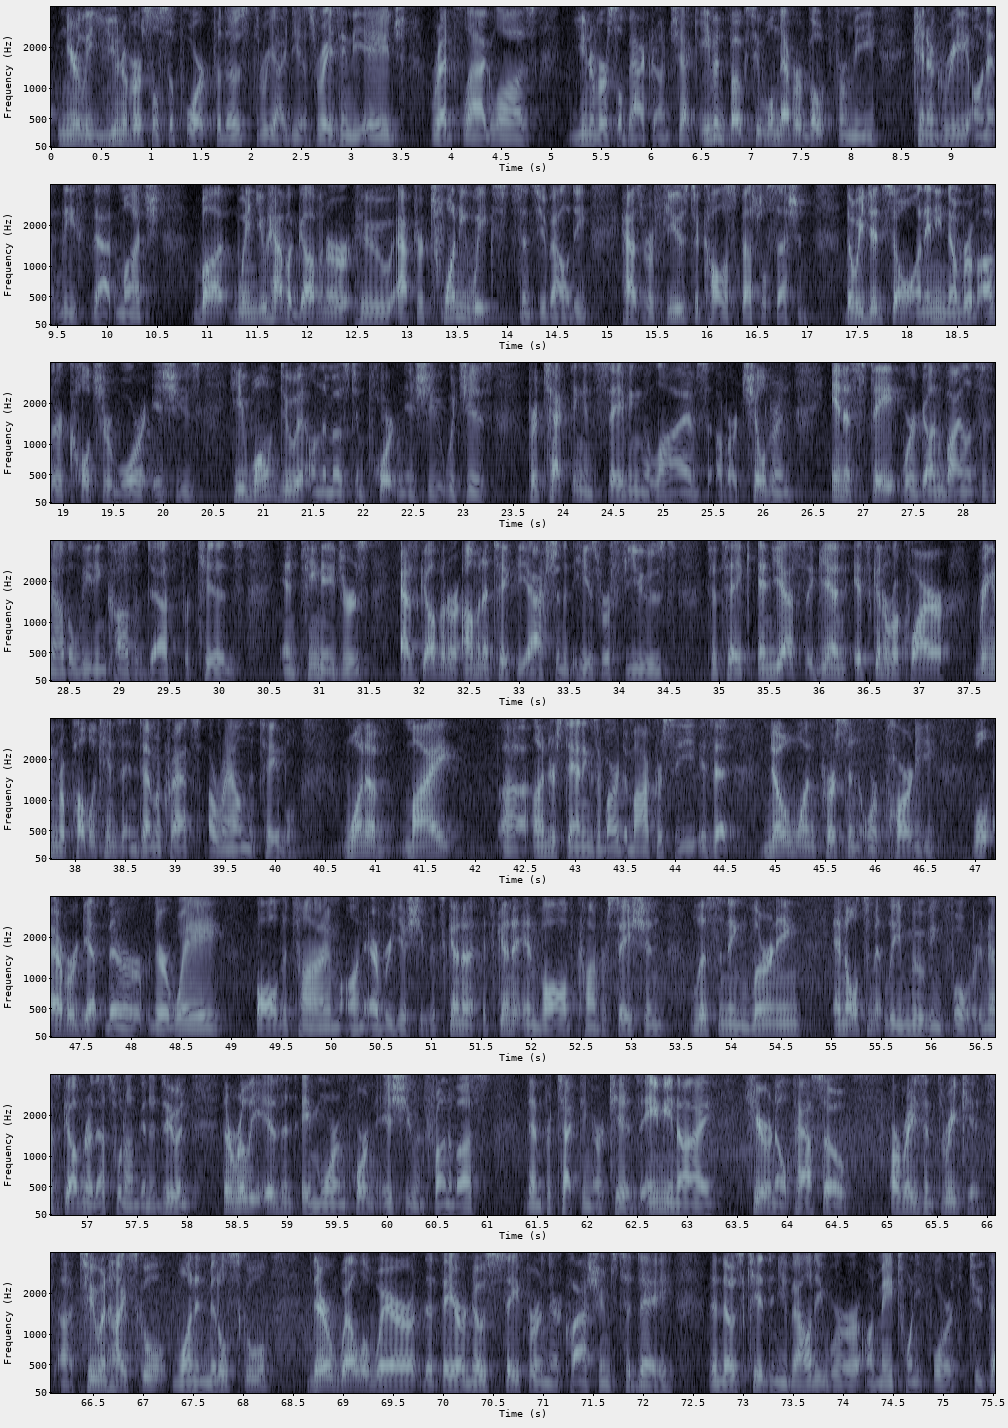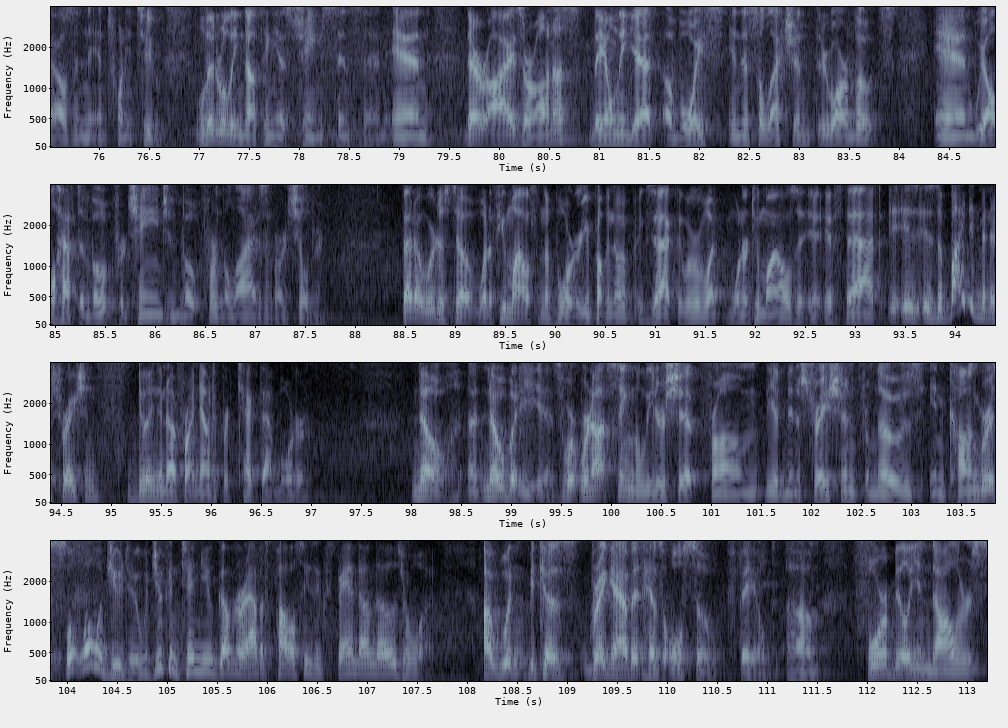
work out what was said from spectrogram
nearly universal support for those three ideas raising the age, red flag laws, universal background check. Even folks who will never vote for me can agree on at least that much. But when you have a governor who, after 20 weeks since Uvalde, has refused to call a special session, though he did so on any number of other culture war issues, he won't do it on the most important issue, which is protecting and saving the lives of our children in a state where gun violence is now the leading cause of death for kids and teenagers. As governor, I'm going to take the action that he has refused to take. And yes, again, it's going to require bringing Republicans and Democrats around the table. One of my uh, understandings of our democracy is that no one person or party will ever get their, their way all the time on every issue. It's gonna it's gonna involve conversation, listening, learning, and ultimately moving forward. And as governor, that's what I'm to do. And there really isn't a more important issue in front of us than protecting our kids. Amy and I here in El Paso are raising three kids uh, two in high school, one in middle school. They're well aware that they are no safer in their classrooms today than those kids in Uvalde were on May 24th, 2022. Literally nothing has changed since then. And their eyes are on us. They only get a voice in this election through our votes. And we all have to vote for change and vote for the lives of our children. Beto, we're just uh, what a few miles from the border. You probably know exactly we're what one or two miles, if that. Is is the Biden administration doing enough right now to protect that border? No, uh, nobody is. We're, we're not seeing the leadership from the administration, from those in Congress. What, what would you do? Would you continue Governor Abbott's policies, expand on those, or what? I wouldn't because Greg Abbott has also failed. Um, $4 billion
